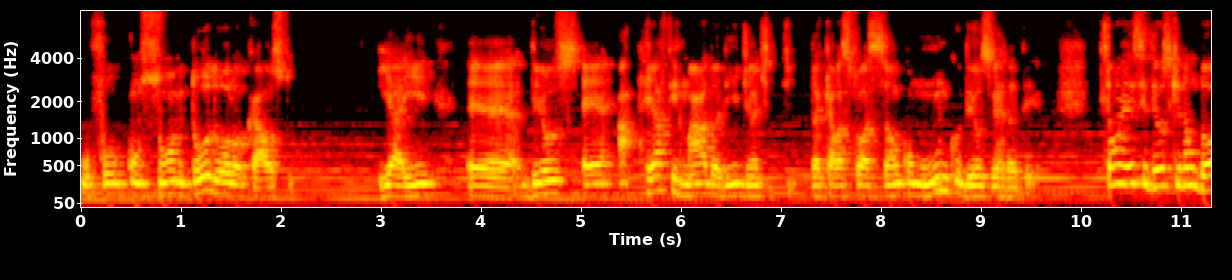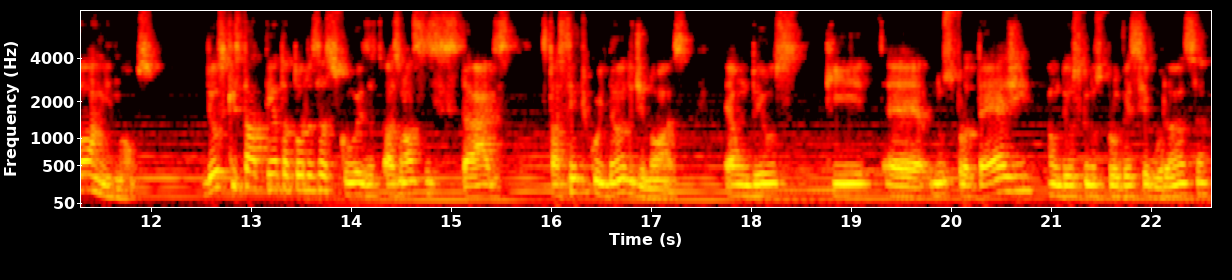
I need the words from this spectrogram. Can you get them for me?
o fogo consome todo o holocausto. E aí é, Deus é reafirmado ali diante daquela situação como o único Deus verdadeiro. Então é esse Deus que não dorme, irmãos. Deus que está atento a todas as coisas, às nossas necessidades, está sempre cuidando de nós. É um Deus que é, nos protege, é um Deus que nos provê segurança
